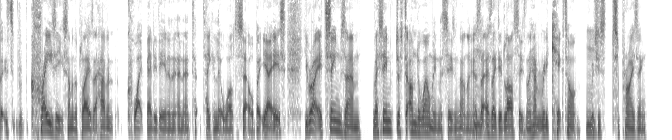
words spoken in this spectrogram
it's crazy some of the players that haven't quite bedded in and, and are t- taken a little while to settle. But yeah, it's you're right. It seems um, they seem just underwhelming this season, don't they? As, they, as they did last season, they haven't really kicked on, which is surprising.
